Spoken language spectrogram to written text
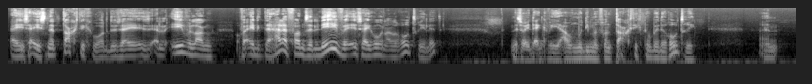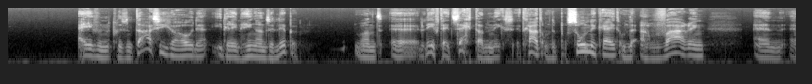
Hij is, hij is net 80 geworden, dus hij is even lang, of eigenlijk de helft van zijn leven is hij gewoon al Rotary lid. En dan zou je denken, ja, hoe moet iemand van 80 nog bij de Rotary? En heeft een presentatie gehouden, iedereen hing aan zijn lippen. Want leeftijd zegt dan niks. Het gaat om de persoonlijkheid, om de ervaring, en uh,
